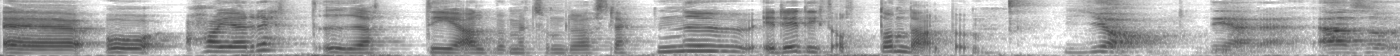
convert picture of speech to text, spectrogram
Eh, och har jag rätt i att det albumet som du har släppt nu, är det ditt åttonde album? Ja, det är det. Alltså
